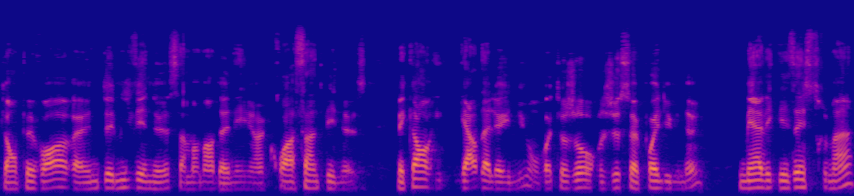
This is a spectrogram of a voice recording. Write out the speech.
Qu'on peut voir euh, une demi-Vénus à un moment donné, un croissant de Vénus. Mais quand on regarde à l'œil nu, on voit toujours juste un point lumineux. Mais avec des instruments,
